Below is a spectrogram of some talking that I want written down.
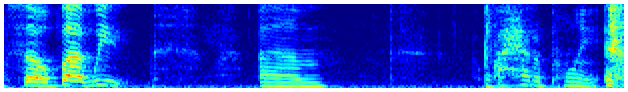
So but we um i had a point.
